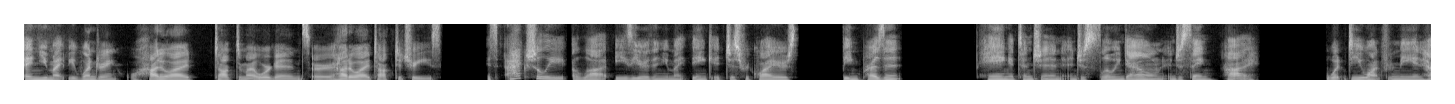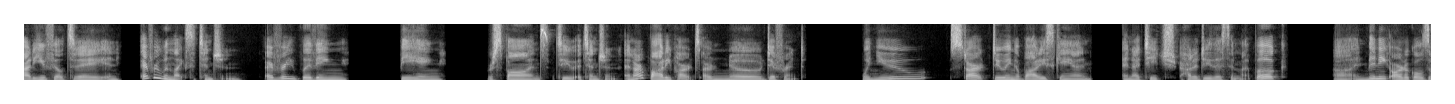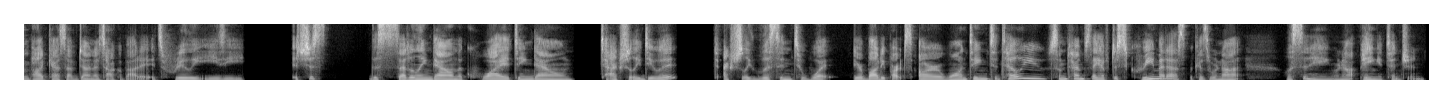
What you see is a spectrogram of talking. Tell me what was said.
And you might be wondering, well, how do I talk to my organs or how do I talk to trees? It's actually a lot easier than you might think. It just requires being present, paying attention, and just slowing down and just saying, Hi, what do you want from me? And how do you feel today? And everyone likes attention. Every living being responds to attention, and our body parts are no different. When you start doing a body scan, and I teach how to do this in my book. Uh, in many articles and podcasts I've done, I talk about it. It's really easy. It's just the settling down, the quieting down to actually do it, to actually listen to what your body parts are wanting to tell you. Sometimes they have to scream at us because we're not listening, we're not paying attention.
